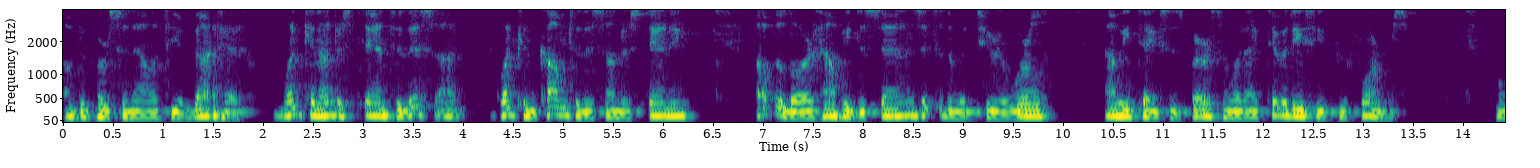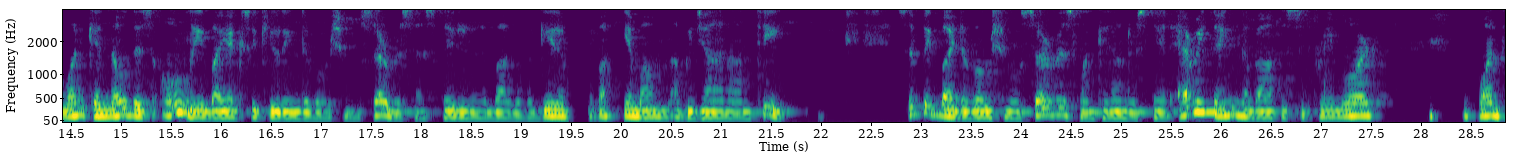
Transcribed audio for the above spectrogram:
of the personality of Godhead. One can understand to this, uh, one can come to this understanding of the Lord, how he descends into the material world, how he takes his birth, and what activities he performs. One can know this only by executing devotional service, as stated in the Bhagavad Gita, Bhakyamam Abhijananti. Simply by devotional service, one can understand everything about the Supreme Lord. If one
